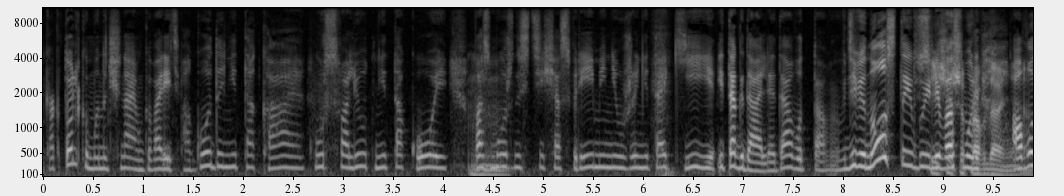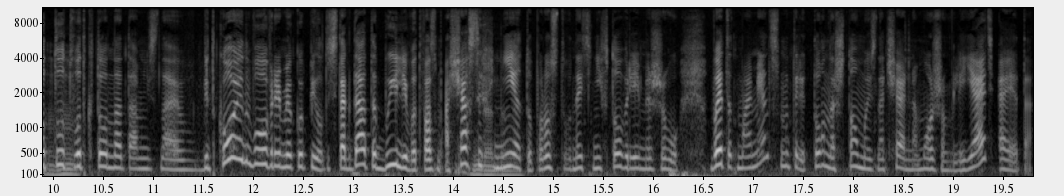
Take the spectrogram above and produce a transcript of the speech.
как только мы начинаем говорить, погода не такая, курс валют не такой, mm-hmm. возможности сейчас времени уже не такие и так далее, да, вот там в 90-е были возможности, а вот mm-hmm. тут вот кто на там, не знаю, биткоин вовремя купил, то есть тогда-то были вот возможности, а сейчас их да, нету, просто, вот, знаете, не в то время живу. В этот момент, смотри, то, на что мы изначально можем влиять, а это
